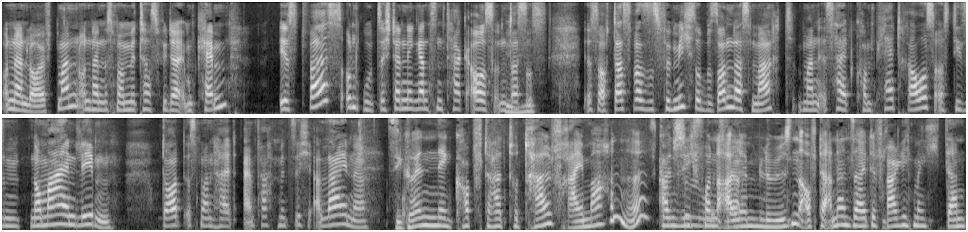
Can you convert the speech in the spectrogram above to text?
und dann läuft man und dann ist man mittags wieder im Camp isst was und ruht sich dann den ganzen Tag aus. Und das ist, ist auch das, was es für mich so besonders macht. Man ist halt komplett raus aus diesem normalen Leben. Dort ist man halt einfach mit sich alleine. Sie können den Kopf da total frei machen, ne? Sie können sich von Absolut, ja. allem lösen. Auf der anderen Seite frage ich mich dann,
